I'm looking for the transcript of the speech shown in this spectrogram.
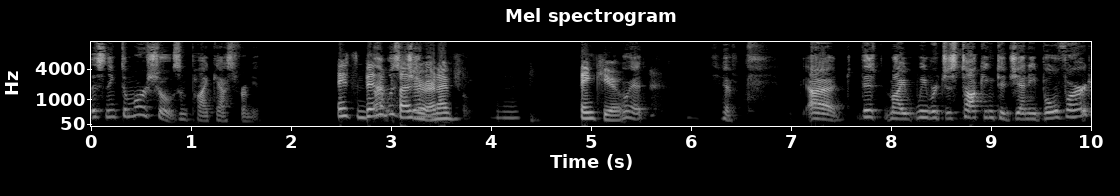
listening to more shows and podcasts from you it's been that a pleasure jenny. and i've thank you go ahead yeah. Uh, this my we were just talking to Jenny Bovard,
